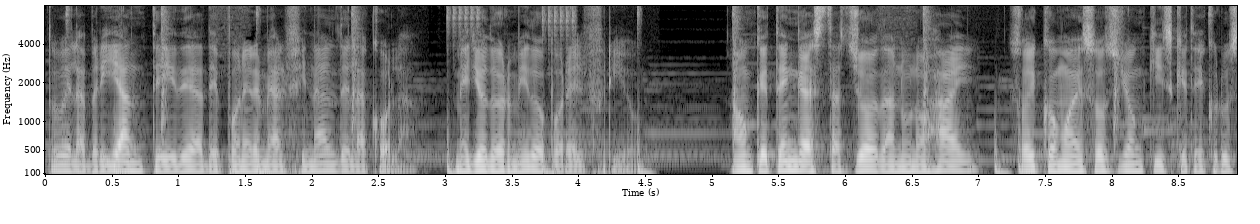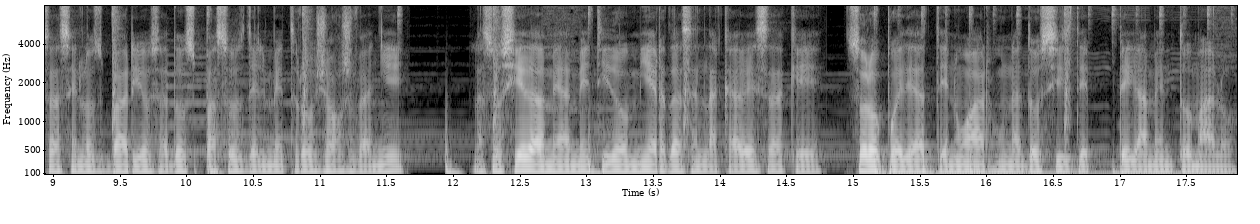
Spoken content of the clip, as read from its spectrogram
tuve la brillante idea de ponerme al final de la cola, medio dormido por el frío. Aunque tenga estas Jordan 1 High, soy como esos yonkis que te cruzas en los barrios a dos pasos del metro Georges Vanier la sociedad me ha metido mierdas en la cabeza que solo puede atenuar una dosis de pegamento malo.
